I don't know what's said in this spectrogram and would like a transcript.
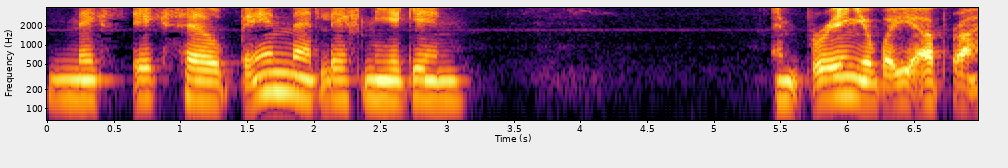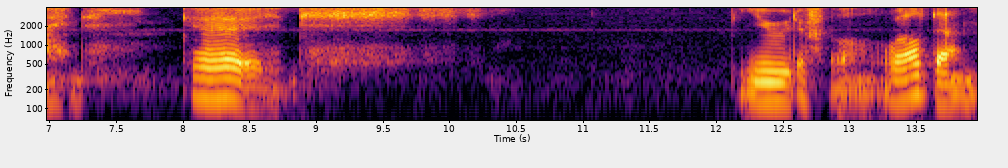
Next exhale, bend that left knee again and bring your body upright. Good. Beautiful. Well done.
